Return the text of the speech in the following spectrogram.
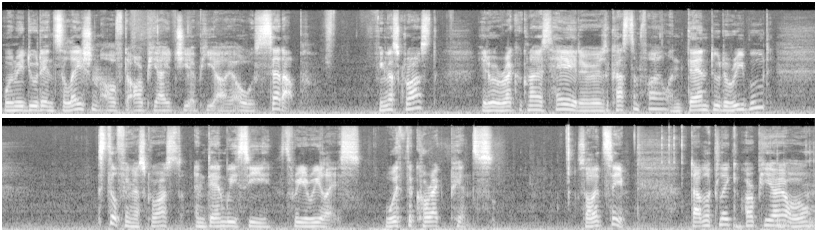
When we do the installation of the RPI GPIO setup, fingers crossed, it will recognize, hey, there is a custom file, and then do the reboot. Still fingers crossed, and then we see three relays with the correct pins. So let's see. Double click RPIO,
